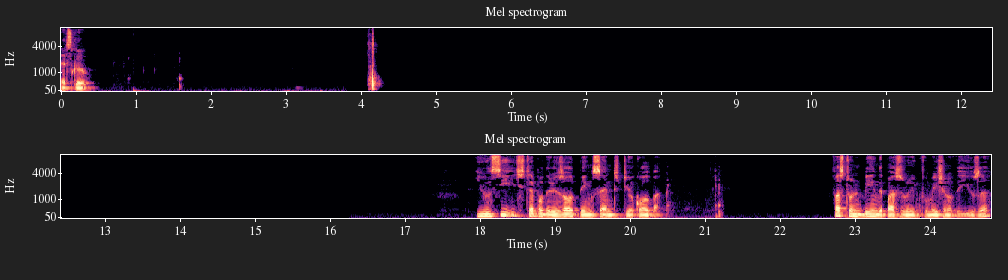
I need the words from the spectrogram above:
Let's go. You will see each step of the result being sent to your callback. First one being the personal information of the user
